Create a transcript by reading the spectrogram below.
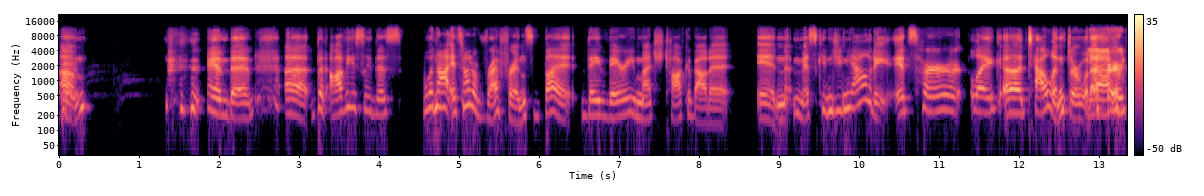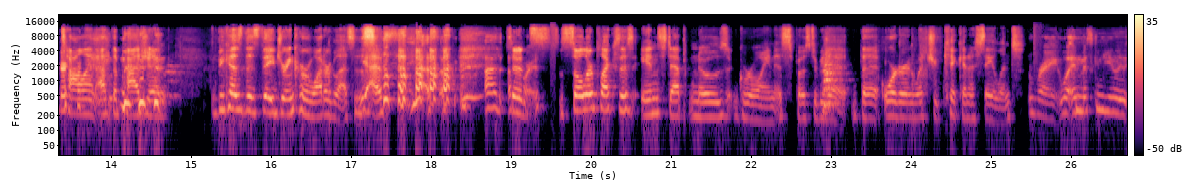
Um, and then, uh, but obviously this well, not it's not a reference, but they very much talk about it in Miss Congeniality. It's her like uh talent or whatever. yeah, her talent at the pageant. Because this, they drink her water glasses. Yes, yes, of, uh, so course. solar plexus, instep, nose, groin is supposed to be the, the order in which you kick an assailant. Right. Well, and Miss Congenial-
